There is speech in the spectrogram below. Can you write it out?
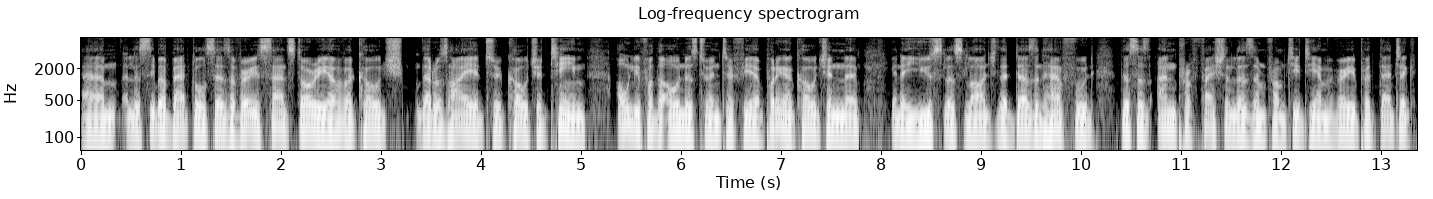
Um, Lasiba Battle says a very sad story of a coach that was hired to coach a team only for the owners to interfere, putting a coach in a, in a useless lodge that doesn't have food. This is unprofessionalism from TTM. Very pathetic.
